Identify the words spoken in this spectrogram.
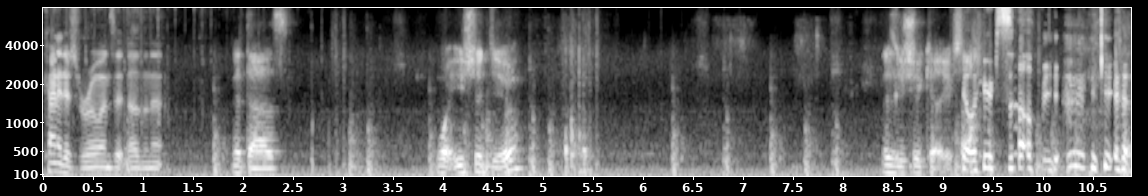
kind of just ruins it, doesn't it? It does. What you should do is you should kill yourself. Kill yourself. yourself. yeah.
